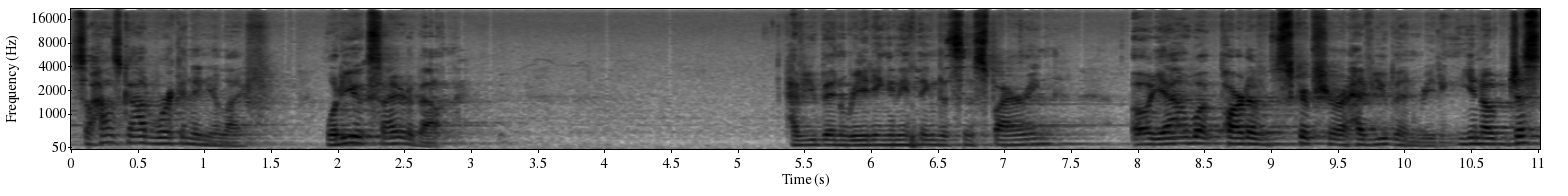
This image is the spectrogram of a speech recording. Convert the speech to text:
So, how's God working in your life? What are you excited about? Have you been reading anything that's inspiring? Oh, yeah, what part of Scripture have you been reading? You know, just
